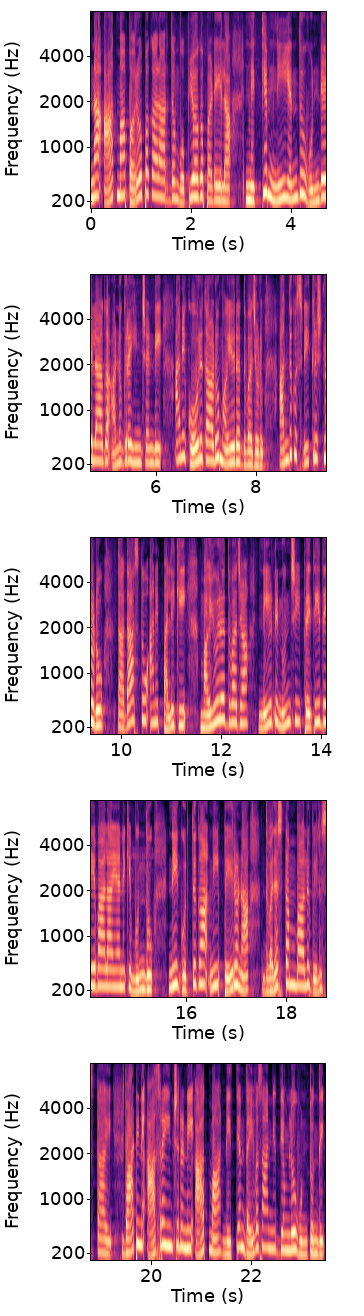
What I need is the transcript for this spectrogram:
నా ఆత్మ పరోపకారార్థం ఉపయోగపడేలా నిత్యం నీ ఎందు ఉండేలాగా అనుగ్రహించండి అని కోరుతాడు మయూరధ్వజుడు. అందుకు శ్రీకృష్ణుడు తదాస్తు అని పలికి మయూరధ్వజ నేటి నుంచి ప్రతి దేవాలయానికి ముందు నీ గుర్తుగా నీ పేరున ధ్వజస్తంభాలు వెలుస్తాయి. వాటిని ఆశ్రయించిన నీ ఆత్మ నిత్యం దైవ సాన్నిధ్యంలో ఉంటుంది.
